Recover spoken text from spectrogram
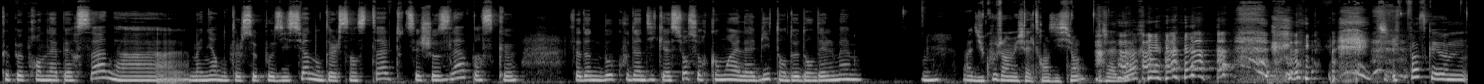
que peut prendre la personne, à la manière dont elle se positionne, dont elle s'installe, toutes ces choses-là, parce que ça donne beaucoup d'indications sur comment elle habite en dedans d'elle-même. Ouais, du coup, Jean-Michel Transition, j'adore. je pense que hum,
